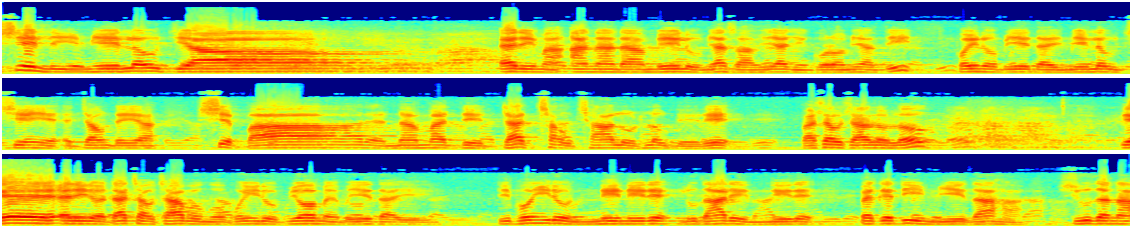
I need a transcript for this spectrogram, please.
ရှစ်လီမြေလုံးကြောင်း အဲ့ဒီမှာအာနန္ဒာမေးလို့မြတ်စွာဘုရားရှင်ကိုရောမြတ်သည်ဘုန်းကြီးတို့ပြေးတိုင်မြေလုံးချင်းရဲ့အကြောင်းတရား၈ပါးတဲ့နံပါတ်1ဓာတ်6ချားလို့လှုပ်တယ်တဲ့ဘာ6ချားလို့လှုပ်ကဲအဲ့ဒီတော့ဓာတ်6ချားပုံကိုဘုန်းကြီးတို့ပြောမယ်ပြေးတိုင်ဒီဘုန်းကြီးတို့နေနေတဲ့လူသားတွေနေတဲ့ပကတိမြေသားဟာယူဇနာ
